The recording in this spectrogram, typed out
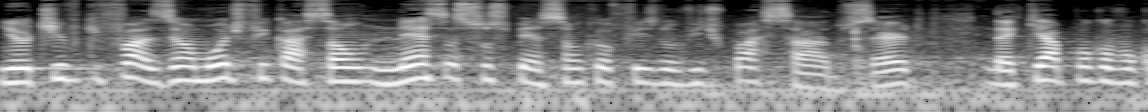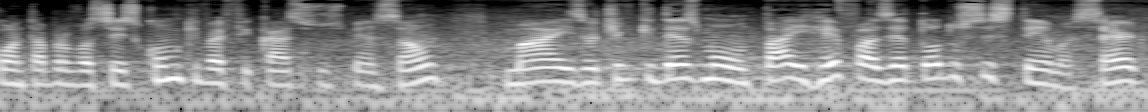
e eu tive que fazer uma modificação nessa suspensão que eu fiz no vídeo passado, certo? Daqui a pouco eu vou contar para vocês como que vai ficar essa suspensão, mas eu tive que desmontar e refazer todo o sistema, certo?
